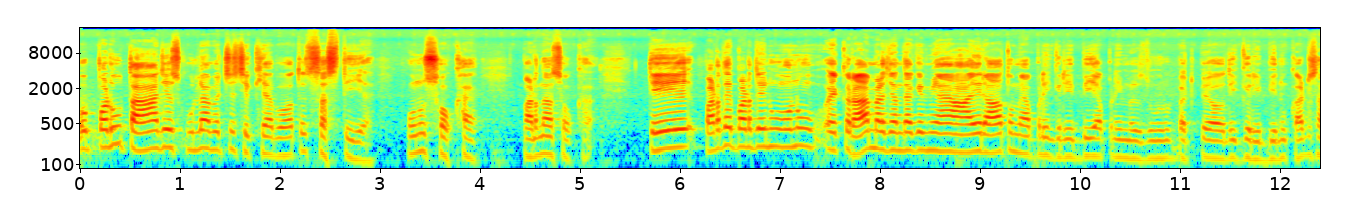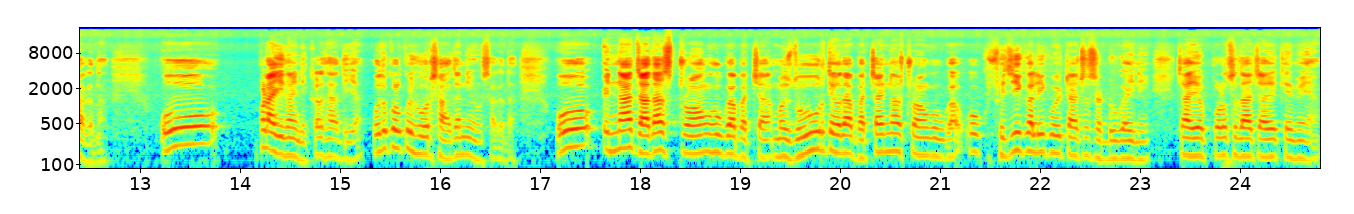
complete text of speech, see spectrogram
ਉਹ ਪੜੂ ਤਾਂ ਜੇ ਸਕੂਲਾਂ ਵਿੱਚ ਸਿੱਖਿਆ ਬਹੁਤ ਸਸਤੀ ਹੈ ਉਹਨੂੰ ਸੌਖਾ ਹੈ ਪੜ੍ਹਨਾ ਸੌਖਾ। ਤੇ ਪੜ੍ਹਦੇ ਪੜ੍ਹਦੇ ਨੂੰ ਉਹਨੂੰ ਇੱਕ ਰਾਹ ਮਿਲ ਜਾਂਦਾ ਕਿ ਮੈਂ ਹਾਂ, ਇਹ ਰਾਹ ਤੋਂ ਮੈਂ ਆਪਣੀ ਗਰੀਬੀ, ਆਪਣੀ ਮਜ਼ਦੂਰ ਬੱਚ ਪਿਓ ਦੀ ਗਰੀਬੀ ਨੂੰ ਕੱਢ ਸਕਦਾ। ਉਹ ਪੜ੍ਹਾਈ ਨਾਲ ਹੀ ਨਿਕਲ ਸਕਦੀ ਆ। ਉਹਦੇ ਕੋਲ ਕੋਈ ਹੋਰ ਸਾਧਨ ਨਹੀਂ ਹੋ ਸਕਦਾ। ਉਹ ਇੰਨਾ ਜ਼ਿਆਦਾ ਸਟਰੋਂਗ ਹੋਊਗਾ ਬੱਚਾ, ਮਜ਼ਦੂਰ ਤੇ ਉਹਦਾ ਬੱਚਾ ਇੰਨਾ ਸਟਰੋਂਗ ਹੋਊਗਾ, ਉਹ ਫਿਜ਼ੀਕਲੀ ਕੋਈ ਟੈਸਟ ਛੱਡੂਗਾ ਹੀ ਨਹੀਂ, ਚਾਹੇ ਉਹ ਪੁਲਿਸ ਦਾ, ਚਾਹੇ ਕਿਵੇਂ ਆ।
